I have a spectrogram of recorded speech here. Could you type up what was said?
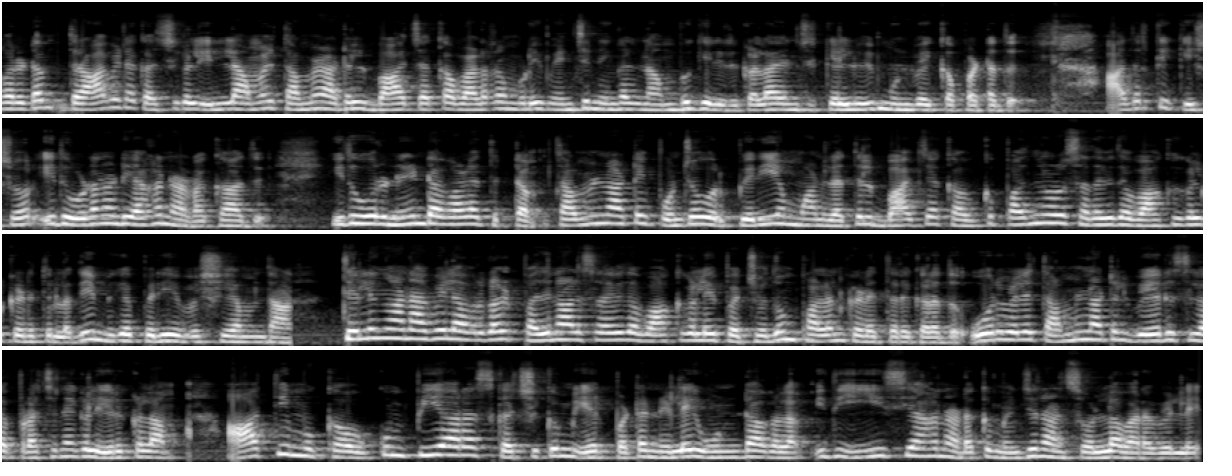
அவரிடம் திராவிட கட்சிகள் இல்லாமல் தமிழ்நாட்டில் பாஜக வளர முடியும் என்று நீங்கள் நம்புகிறீர்களா என்ற கேள்வி முன்வைக்க முன்வைக்கப்பட்டது அதற்கு கிஷோர் இது உடனடியாக நடக்காது. இது ஒரு நீண்டகால திட்டம். தமிழ்நாட்டை போன்ற ஒரு பெரிய மாநிலத்தில் பாஜகவுக்கு பதினோரு சதவீத வாக்குகள் கிடைத்துள்ளதே மிகப்பெரிய விஷயம்தான். தெலுங்கானாவில் அவர்கள் பதினாலு சதவீத வாக்குகளை பெற்றதும் பலன் கிடைத்திருக்கிறது. ஒருவேளை தமிழ்நாட்டில் வேறு சில பிரச்சனைகள் இருக்கலாம். அதிமுகவுக்கும் பிஆர்எஸ் கட்சிக்கும் ஏற்பட்ட நிலை உண்டாகலாம். இது ஈஸியாக நடக்கும் என்று நான் சொல்ல வரவில்லை.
